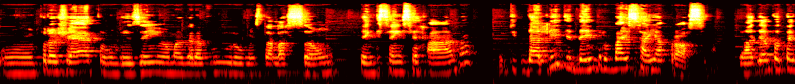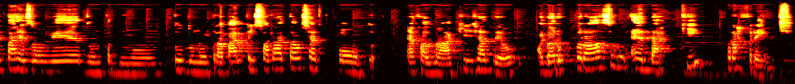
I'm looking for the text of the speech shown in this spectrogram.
um projeto, um desenho, uma gravura, uma instalação tem que ser encerrada, e dali de dentro vai sair a próxima. Não adianta tentar resolver num, num, tudo num trabalho que ele só vai até um certo ponto. Aí eu falo, não, aqui já deu. Agora o próximo é daqui para frente.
